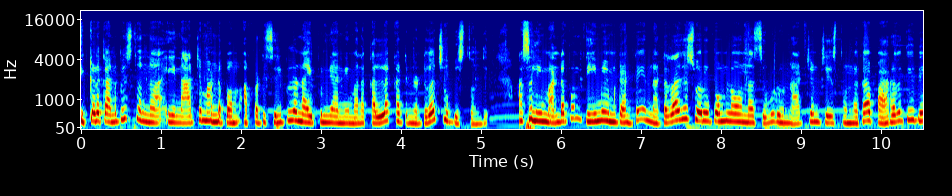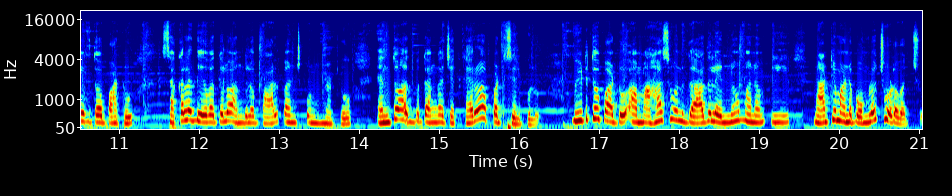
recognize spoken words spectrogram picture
ఇక్కడ కనిపిస్తున్న ఈ నాట్య మండపం అప్పటి శిల్పుల నైపుణ్యాన్ని మన కళ్ళకు కట్టినట్టుగా చూపిస్తుంది. అసలు ఈ మండపం థీమ్ ఏమిటంటే నటరాజ స్వరూపంలో ఉన్న శివుడు నాట్యం చేస్తుండగా పార్వతీదేవితో పాటు సకల దేవతలు అందులో పాలు పంచుకుంటున్నట్టు ఎంతో అద్భుతంగా చెక్కారు అప్పటి శిల్పులు. వీటితో పాటు ఆ మహాశివుని గాథలు ఎన్నో మనం ఈ నాట్య మండపంలో చూడవచ్చు.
